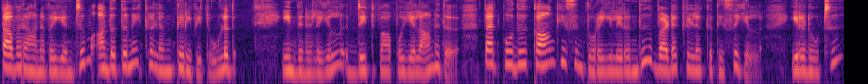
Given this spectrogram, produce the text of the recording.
தவறானவை என்றும் அந்த திணைக்களம் தெரிவித்துள்ளது. இந்த நிலையில் டிட்வா புயலானது தற்போது காங்கேசன் துறையிலிருந்து வடகிழக்கு திசையில் இருநூற்று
